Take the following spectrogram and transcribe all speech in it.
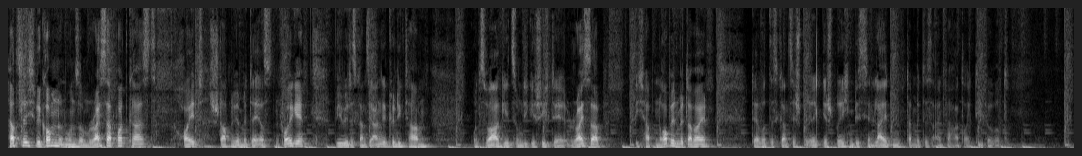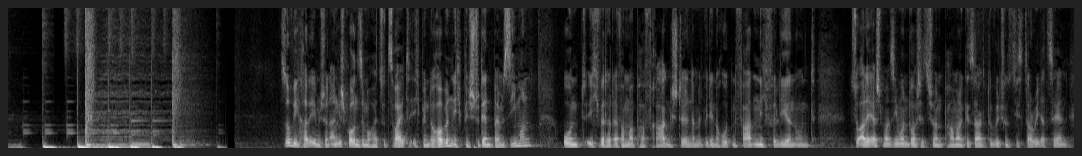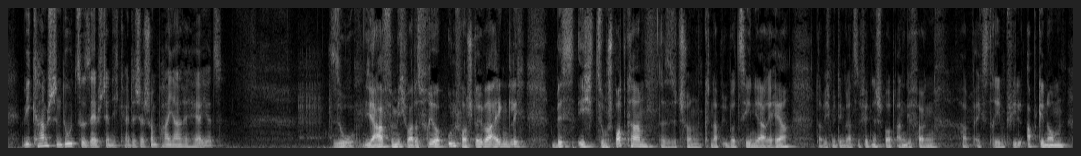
Herzlich willkommen in unserem Riser Podcast. Heute starten wir mit der ersten Folge, wie wir das Ganze angekündigt haben. Und zwar geht es um die Geschichte Rise Up. Ich habe einen Robin mit dabei, der wird das ganze Gespräch ein bisschen leiten, damit es einfach attraktiver wird. So, wie gerade eben schon angesprochen, sind wir heute zu zweit. Ich bin der Robin, ich bin Student beim Simon und ich werde heute einfach mal ein paar Fragen stellen, damit wir den roten Faden nicht verlieren. Und zuallererst mal, Simon, du hast jetzt schon ein paar Mal gesagt, du willst uns die Story erzählen. Wie kamst denn du zur Selbstständigkeit? Das ist ja schon ein paar Jahre her jetzt. So, ja, für mich war das früher unvorstellbar eigentlich, bis ich zum Sport kam. Das ist jetzt schon knapp über zehn Jahre her. Da habe ich mit dem ganzen Fitnesssport angefangen, habe extrem viel abgenommen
